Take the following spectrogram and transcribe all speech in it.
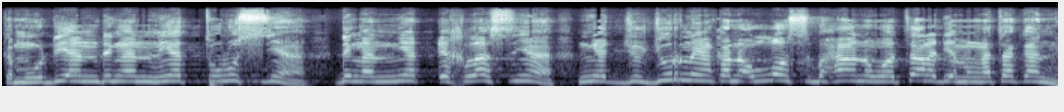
Kemudian dengan niat tulusnya, dengan niat ikhlasnya, niat jujurnya karena Allah Subhanahu wa taala dia mengatakan,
